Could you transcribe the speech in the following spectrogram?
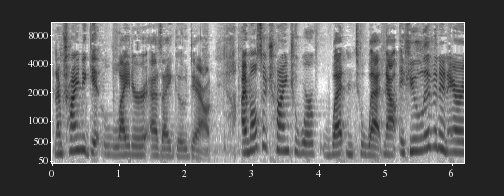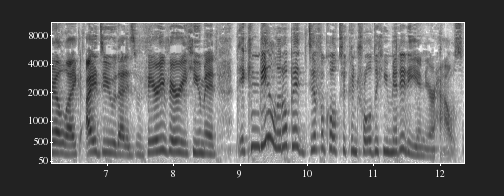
and I'm trying to get lighter as I go down. I'm also trying to work wet into wet. Now, if you live in an area like I do that is very, very humid, it can be a little bit difficult to control the humidity in your house.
